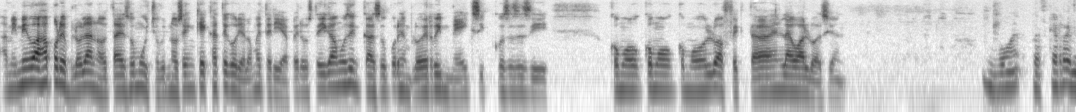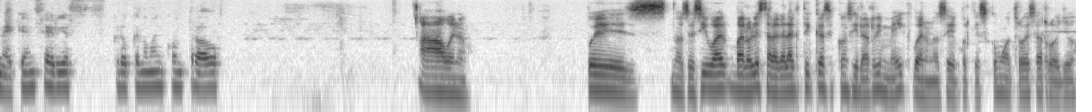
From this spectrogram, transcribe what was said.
a mí me baja, por ejemplo, la nota eso mucho, no sé en qué categoría lo metería, pero usted, digamos, en caso, por ejemplo, de remakes y cosas así, ¿cómo, cómo, cómo lo afecta en la evaluación? Bueno, pues que remake en series creo que no me he encontrado. Ah, bueno. Pues no sé si Valor Star Galáctica se considera remake. Bueno, no sé, porque es como otro desarrollo.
